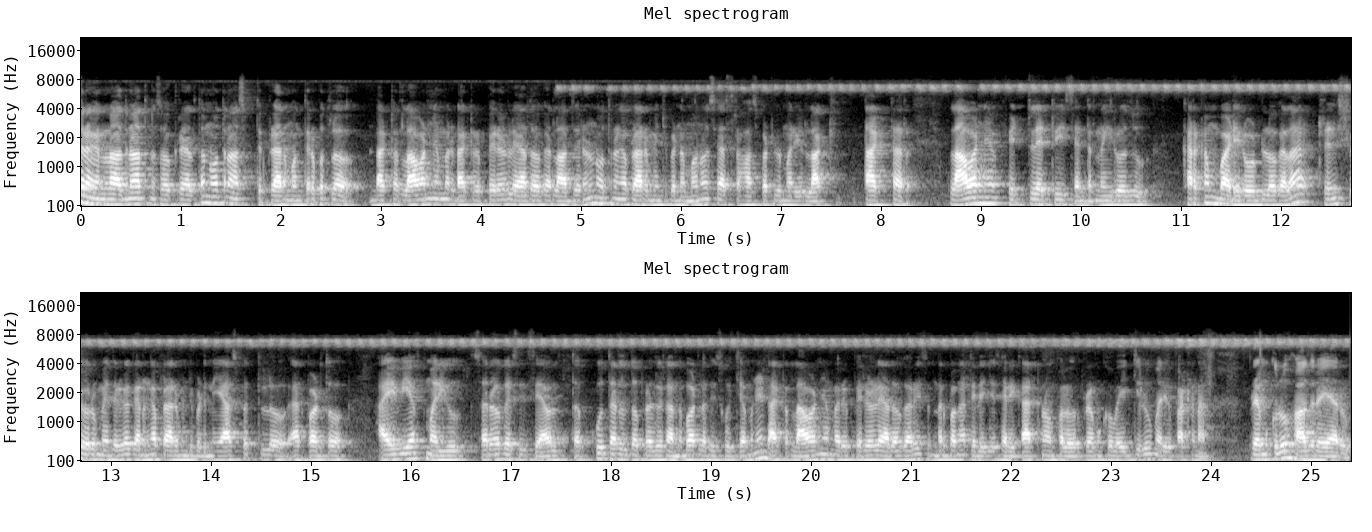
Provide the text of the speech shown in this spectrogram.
తిరుపతి నగరంలో అధునాతన సౌకర్యాలతో నూతన ఆసుపత్రి ప్రారంభం. తిరుపతిలో డాక్టర్ లావణ్య మరియు డాక్టర్ పెరుల యాదవ్ గారి ఆధ్వర్యంలో నూతనంగా ప్రారంభించబడిన మనోశాస్త్ర హాస్పిటల్ మరియు డాక్టర్ లావణ్య ఫెర్టిలిటీ సెంటర్ను ఈరోజు కరకంబాడి రోడ్డులో గల ట్రెండ్ షోరూమ్ ఎదురుగా ఘనంగా ప్రారంభించబడింది. ఈ ఆసుపత్రిలో ఏర్పాటుతో ఐవీఎఫ్ మరియు సరోగసి సేవలు తక్కువ ధరలతో ప్రజలకు అందుబాటులో తీసుకొచ్చామని డాక్టర్ లావణ్య మరియు పెరుల యాదవ్ గారు ఈ సందర్భంగా తెలియజేశారు. ఈ కార్యక్రమం పలువురు ప్రముఖ వైద్యులు మరియు పట్టణ ప్రముఖులు హాజరయ్యారు.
